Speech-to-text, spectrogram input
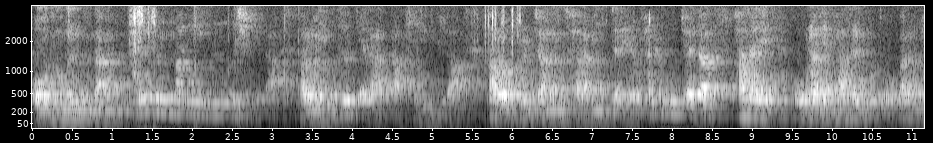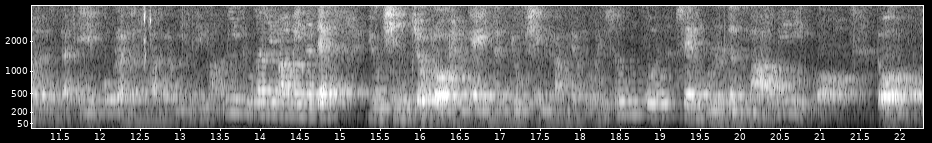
어둠을 끝나면 밝음만이 있는 것입니다. 바로 이것을 깨달았다. 불입니다. 바로 불자는 사람이 인자의 활궁자에다 화살이 오그라진 화살도 똑바른 화살입니다. 이 오그라진 화살은 이 마음이 두 가지 마음이 있는데 육신적으로 향해 있는 육신 감정 꽃에 물든 마음이 있고 또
